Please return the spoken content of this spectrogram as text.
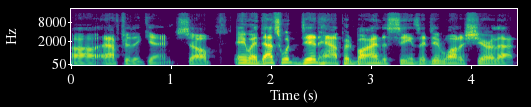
uh, after the game. So anyway, that's what did happen behind the scenes. I did want to share that.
